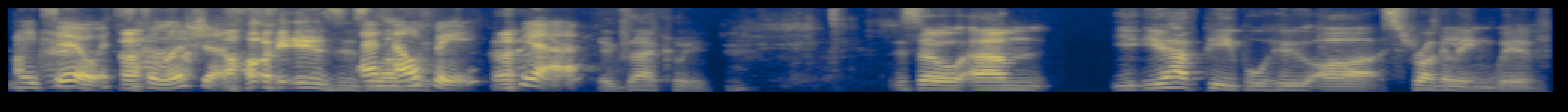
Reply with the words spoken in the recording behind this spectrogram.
Me too. It's delicious. oh, it is. It's and lovely. healthy. Yeah. exactly. So um, you, you have people who are struggling with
